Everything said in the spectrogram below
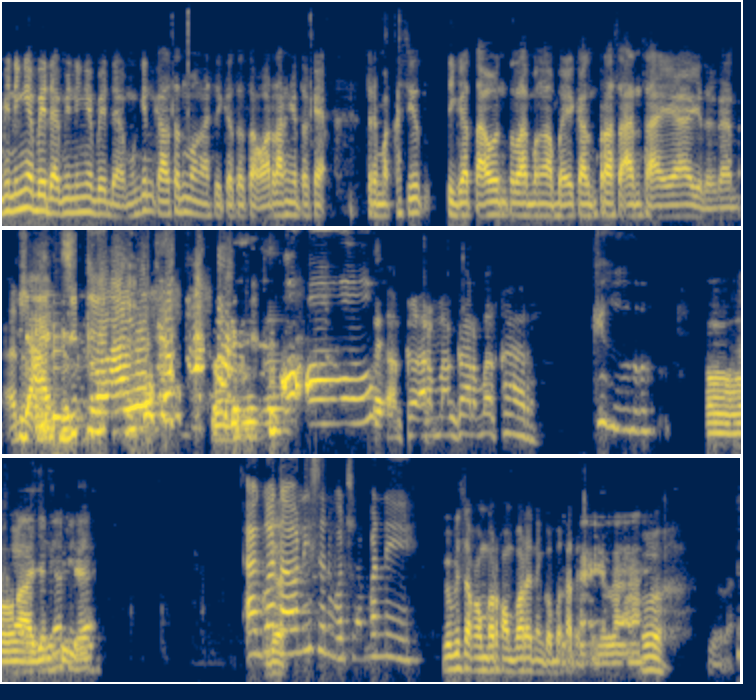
Meaningnya beda, meaningnya beda. Mungkin Carlson mau ngasih ke seseorang gitu kayak terima kasih tiga tahun telah mengabaikan perasaan saya gitu kan. Aduh, Ya anjing banget. Oh oh. bakar, bakar, bakar. Oh, aja nih Tidak, Fida. tidak. ah gue Ya. tahu nih Sen buat siapa nih. Gue bisa kompor-komporin yang gue bakar. Ya ya. Uh, gila.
